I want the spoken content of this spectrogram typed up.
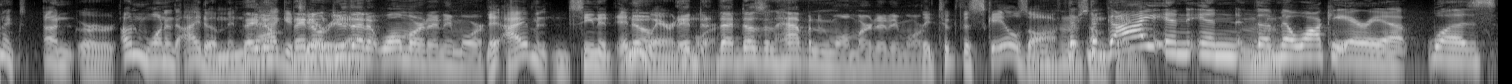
unex- un- or unwanted item in They don't, they don't do that at Walmart anymore. They- I haven't seen it anywhere no, it- anymore. that doesn't happen in Walmart anymore. they took the scales mm-hmm. off The, or the something. guy in, in the mm-hmm. Milwaukee area was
